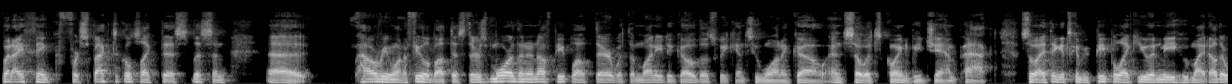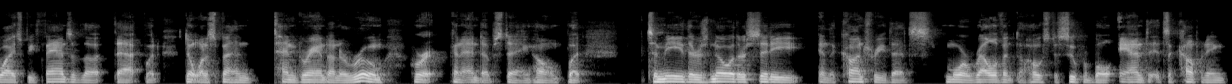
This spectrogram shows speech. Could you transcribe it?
But I think for spectacles like this, listen, uh, however you want to feel about this, there's more than enough people out there with the money to go those weekends who want to go. And so it's going to be jam packed. So I think it's going to be people like you and me who might otherwise be fans of the, that, but don't want to spend 10 grand on a room who are going to end up staying home. But to me, there's no other city in the country that's more relevant to host a Super Bowl and its accompanying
